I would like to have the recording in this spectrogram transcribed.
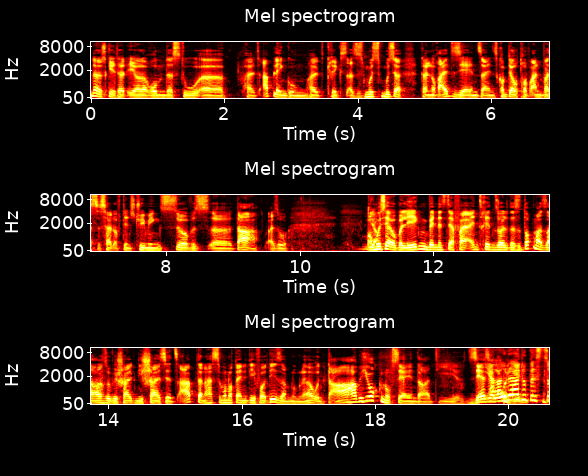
Na, es geht halt eher darum, dass du äh, halt Ablenkungen halt kriegst. Also es muss, muss ja, kann noch alte Serien sein. Es kommt ja auch drauf an, was ist halt auf den Streaming-Service äh, da. Also man Ja. muss ja überlegen, wenn jetzt der Fall eintreten sollte, dass sie doch mal sagen, so wir schalten die Scheiße jetzt ab, dann hast du immer noch deine DVD-Sammlung, ne? Und da habe ich auch genug Serien da, die sehr, sehr lange Oder gehen. du bist so,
